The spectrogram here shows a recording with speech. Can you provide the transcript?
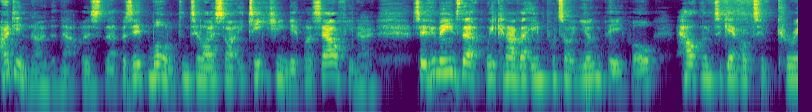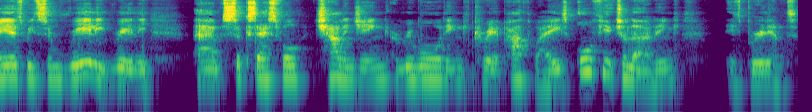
I didn't know that that was that was it want until I started teaching it myself, you know. So if it means that we can have that input on young people, help them to get onto careers with some really, really um, successful, challenging, rewarding career pathways or future learning, is brilliant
